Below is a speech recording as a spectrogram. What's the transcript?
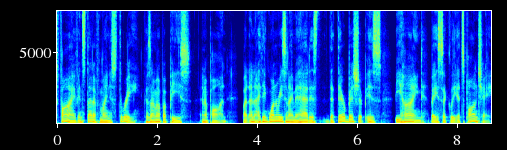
five instead of minus three, because I'm up a piece and a pawn. But and I think one reason I'm ahead is that their bishop is behind basically its pawn chain,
